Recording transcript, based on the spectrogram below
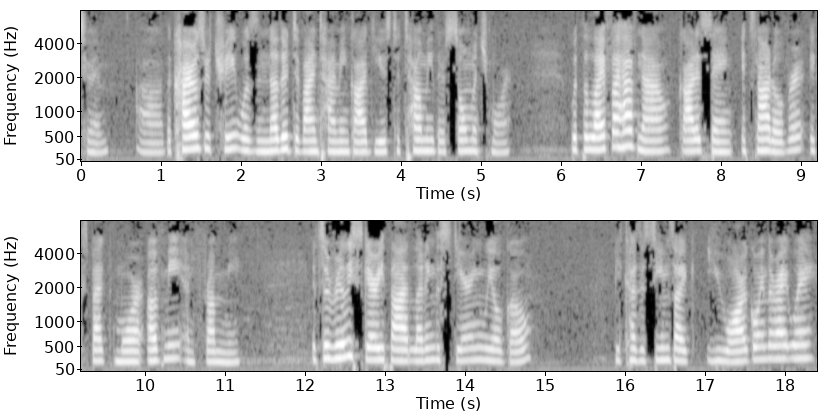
to Him. Uh, the Kairos retreat was another divine timing God used to tell me there's so much more. With the life I have now, God is saying, It's not over. Expect more of me and from me. It's a really scary thought letting the steering wheel go because it seems like you are going the right way.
